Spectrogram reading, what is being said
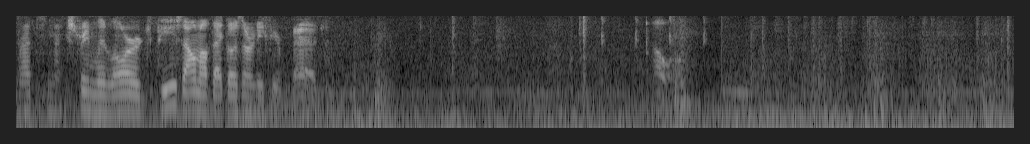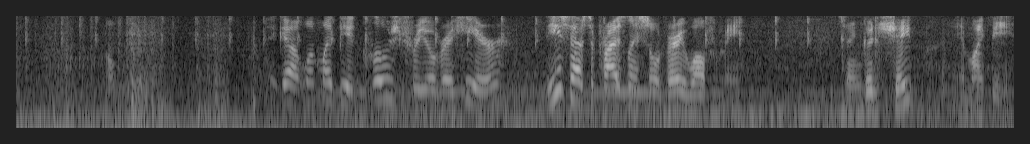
That's an extremely large piece. I don't know if that goes underneath your bed. Oh well. We got what might be a closed tree over here. These have surprisingly sold very well for me. It's in good shape. It might be.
